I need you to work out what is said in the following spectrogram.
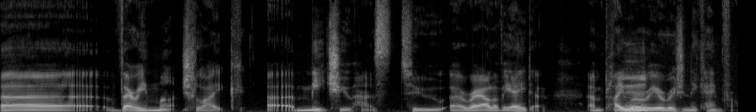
uh, very much like uh, Michu has to uh, Real Oviedo and play mm. where he originally came from.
